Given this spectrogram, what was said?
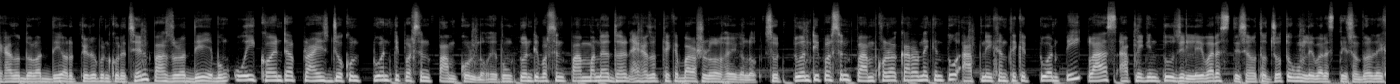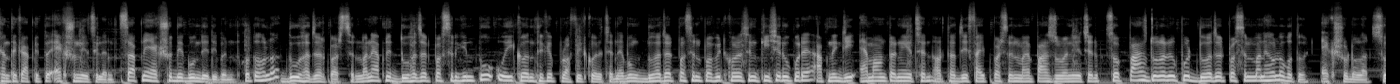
এক হাজার ডলার দিয়ে আর ট্রেড ওপেন করেছেন, পাঁচ ডলার দিয়ে এবং ওই কয়েনটার প্রাইস যখন টোয়েন্টি পার্সেন্ট পাম্প করল এবং টোয়েন্টি পার্সেন্ট পাম্প মানে ধরেন এক হাজার থেকে বারোশো ডলার হয়ে গেল। সো টোয়েন্টি পার্সেন্ট পাম্প করার কারণে কিন্তু আপনি এখান থেকে টোয়েন্টি প্লাস আপনি কিন্তু যে লেভারেজ দিয়েছেন, অর্থাৎ যত গুণ লেভারেজ দিয়েছেন, ধরেন এখান থেকে আপনি তো একশো নিয়েছিলেন সো আপনি একশো দিয়ে গুণ দিয়ে দিবেন। কত হলো? দু হাজার পার্সেন্ট মানে আপনি দু হাজার পার্সেন্ট কিন্তু ওই কয়েন থেকে প্রফিট করেছেন এবং দু হাজার পার্সেন্ট প্রফিট করেছেন কিসের উপরে? আপনি যে অ্যামাউন্টটা নিয়েছেন, অর্থাৎ যে ফাইভ পার্সেন্ট মানে পাঁচ ডলার নিয়েছেন সো পাঁচ ডলারের উপর দু হাজার পার্সেন্ট মানে হলো কত? একশো ডলার সো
